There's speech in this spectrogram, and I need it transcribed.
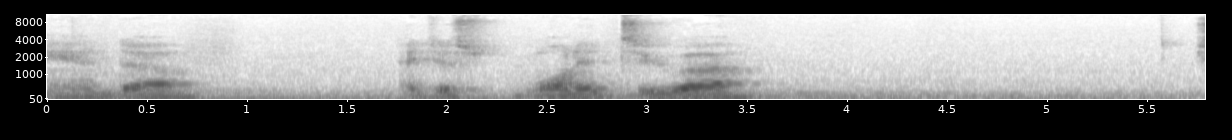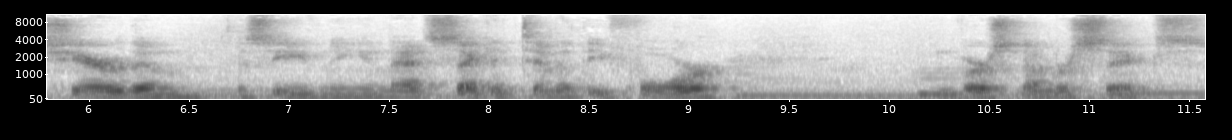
and um, I just wanted to uh, share them this evening. And that's Second Timothy 4, verse number 6.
